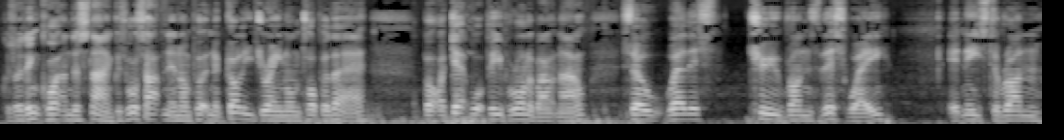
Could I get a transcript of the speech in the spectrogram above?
because I didn't quite understand because what's happening, I'm putting a gully drain on top of there, but I get what people are on about now. So where this tube runs this way, it needs to run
